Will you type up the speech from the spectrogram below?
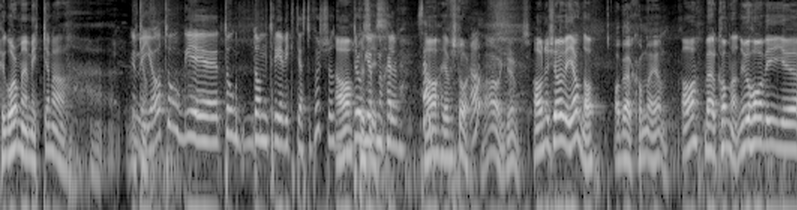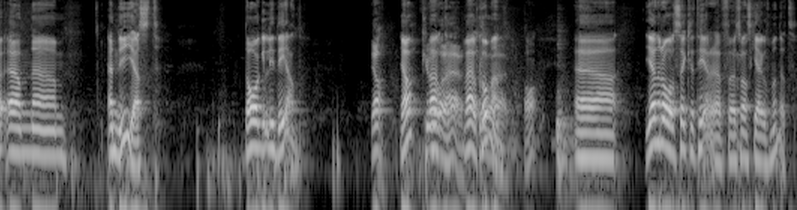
Hur går det med mickarna? Ja, men jag tog, eh, tog de tre viktigaste först så Ja, drog jag upp precis. mig själv sen. Ja, jag förstår. Ja. Ja, grymt. Ja, nu kör vi igen då. Ja, välkomna igen. Ja, välkomna. Nu har vi eh, en, eh, en ny gäst. Dag Lidén. Ja, Ja, kul att vara här. Välkommen. Vara här. Ja, Eh, generalsekreterare för Svenska Jägareförbundet.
